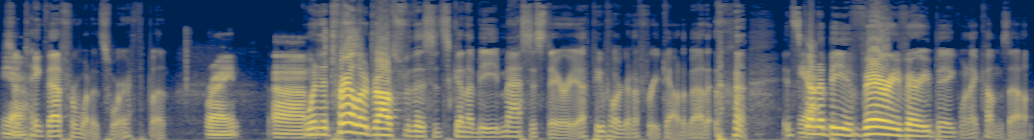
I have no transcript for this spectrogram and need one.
Yeah, So take that for what it's worth. But right. Um, when the trailer drops for this, it's gonna be mass hysteria. People are gonna freak out about it. it's Yeah. gonna be very very big when it comes out.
